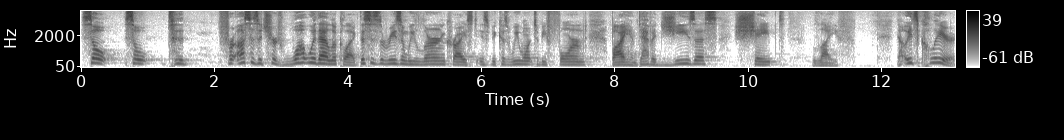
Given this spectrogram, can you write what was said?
So, so to for us as a church, what would that look like? This is the reason we learn Christ, is because we want to be formed by Him, to have a Jesus shaped life. Now, it's clear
